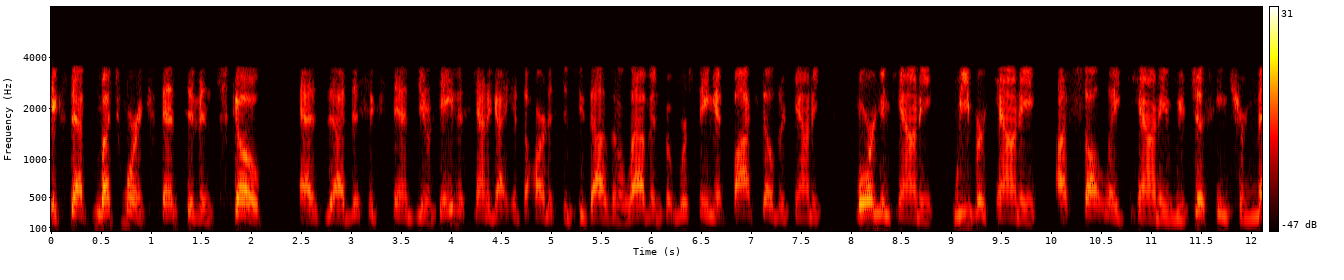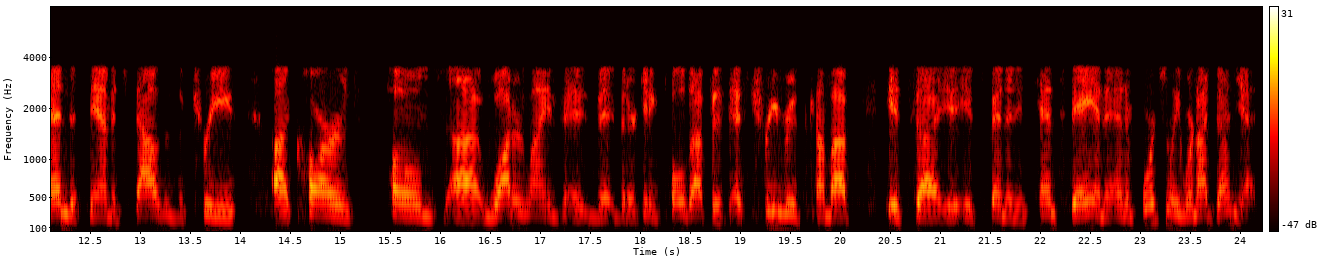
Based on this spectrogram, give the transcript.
except much more extensive in scope. As uh, this extends, you know, Davis County got hit the hardest in 2011, but we're seeing it Box Elder County, Morgan County, Weber County, uh, Salt Lake County. We've just seen tremendous damage, thousands of trees, uh, cars, homes, uh, water lines uh, that, that, are getting pulled up as, as tree roots come up. It's uh, it's been an intense day, and, and unfortunately, we're not done yet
